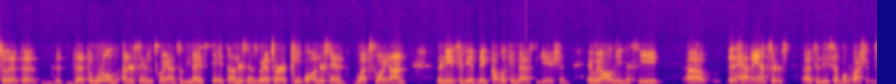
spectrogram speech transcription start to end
so that the, the, that the world understands what's going on, so the United States understands what's going on, so our people understand what's going on. There needs to be a big public investigation, and we all need to see uh, have answers uh, to these simple questions.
